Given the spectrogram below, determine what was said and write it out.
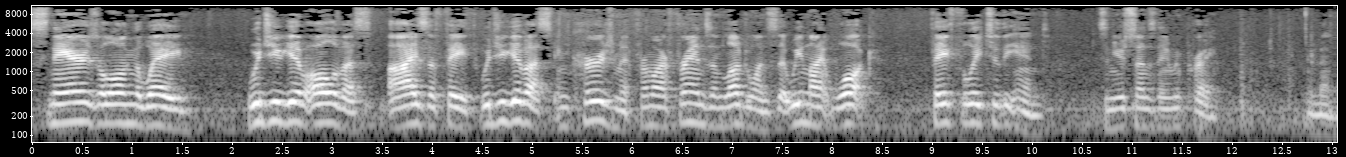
snares along the way. Would you give all of us eyes of faith? Would you give us encouragement from our friends and loved ones that we might walk faithfully to the end? It's in your Son's name we pray. Amen.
